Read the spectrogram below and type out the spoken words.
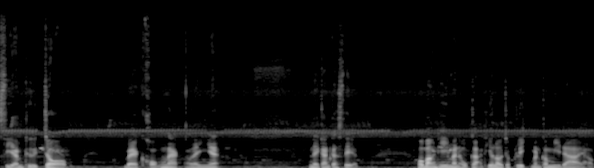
เสียมถือจอบแบกของหนักอะไรเงี้ยในการเกษตร เพราะบางทีมันโอกาสที่เราจะพลิกมันก็มีได้ครับ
